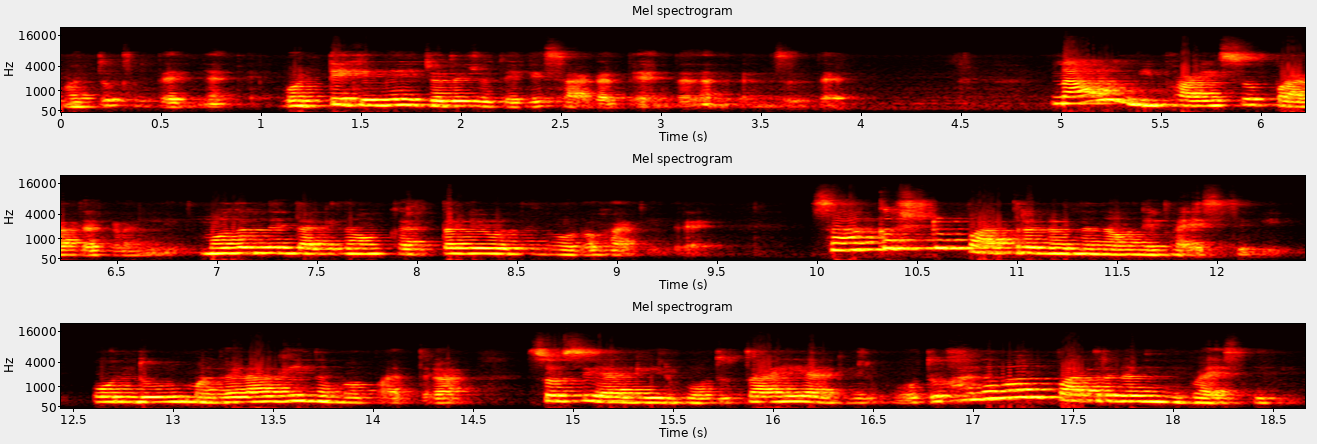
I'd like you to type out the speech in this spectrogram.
ಮತ್ತು ಕೃತಜ್ಞತೆ ಒಟ್ಟಿಗೆನೆ ಜೊತೆ ಜೊತೆಗೆ ಸಾಗತ್ತೆ ಅಂತ ನನ್ಗನ್ಸುತ್ತೆ ನಾವು ನಿಭಾಯಿಸೋ ಪಾತ್ರಗಳಲ್ಲಿ ಮೊದಲನೇದಾಗಿ ನಾವು ಕರ್ತವ್ಯವನ್ನು ನೋಡೋ ಹಾಗಿದ್ರೆ ಸಾಕಷ್ಟು ಪಾತ್ರಗಳನ್ನ ನಾವು ನಿಭಾಯಿಸ್ತೀವಿ. ಒಂದು ಮಗಳಾಗಿ ನಮ್ಮ ಪಾತ್ರ, ಸೊಸೆಯಾಗಿರ್ಬೋದು, ತಾಯಿಯಾಗಿರ್ಬೋದು, ಹಲವಾರು ಪಾತ್ರಗಳನ್ನ ನಿಭಾಯಿಸ್ತೀವಿ.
